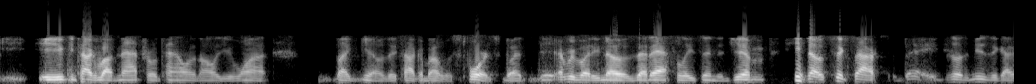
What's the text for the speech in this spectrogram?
You, you can talk about natural talent all you want, like you know they talk about with sports, but everybody knows that athletes in the gym, you know, six hours a day. So the music, I,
